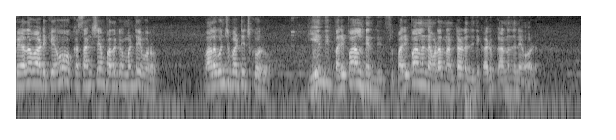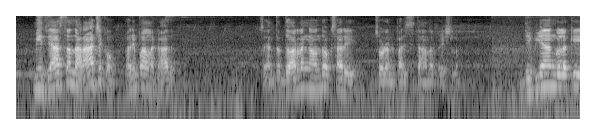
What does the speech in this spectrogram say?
పేదవాడికేమో ఒక సంక్షేమ పథకం అంటే ఇవ్వరు వాళ్ళ గురించి పట్టించుకోరు. ఏంది పరిపాలన ఏంది? పరిపాలన ఎవడన్నా అంటాడు? దీన్ని కడుపు కన్నం మీరు చేస్తుంది అరాచకం పరిపాలన కాదు. సో ఎంత దారుణంగా ఉందో ఒకసారి చూడండి పరిస్థితి ఆంధ్రప్రదేశ్లో. దివ్యాంగులకి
